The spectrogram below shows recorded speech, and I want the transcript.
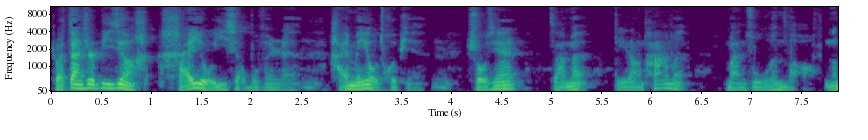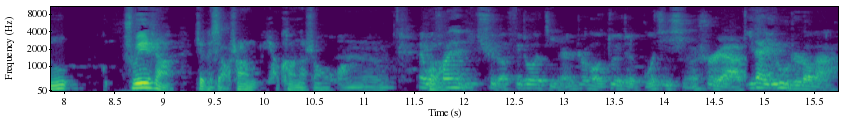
是吧？但是毕竟还还有一小部分人嗯还没有脱贫。嗯首先咱们得让他们满足温饱，能追上这个小康小康的生活。嗯，哎，我发现你去了非洲几年之后，对这国际形势呀，“一带一路”知道吧？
